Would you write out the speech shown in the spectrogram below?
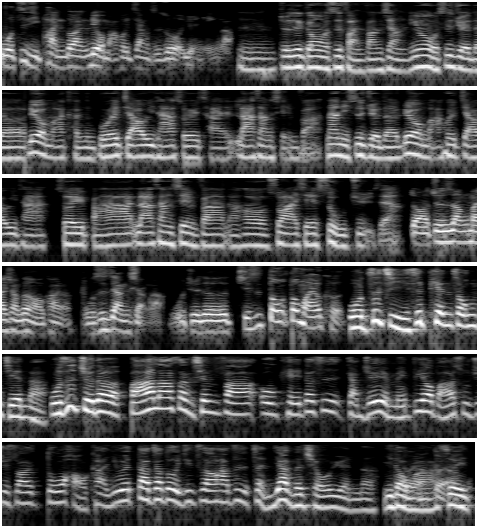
我自己判断六马会这样子做的原因啦。嗯，就是跟我是反方向，因为我是觉得六马可能不会交易他，所以才拉上先发。那你是觉得六马会交易他，所以把它拉上先发，然后刷一些数据这样？对啊，就是让卖相更好看了。我是这样想啊，我觉得其实都都蛮有可能。我自己是偏中间的，我是觉得把它拉上先发 OK，但是感觉也没必要把它数据刷多好看，因为大家都已经知道它是怎样。的球员了，你懂吗？所以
